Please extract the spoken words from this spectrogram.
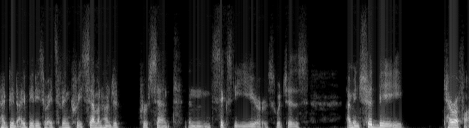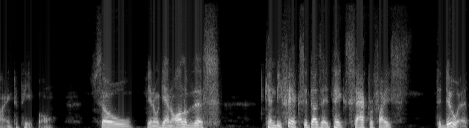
type 2 diabetes rates have increased 700% in 60 years which is i mean should be terrifying to people so you know again all of this can be fixed. It doesn't it takes sacrifice to do it.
